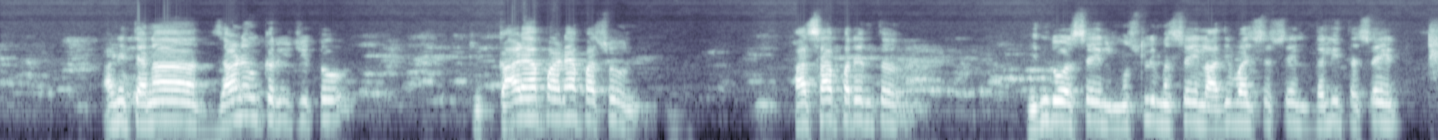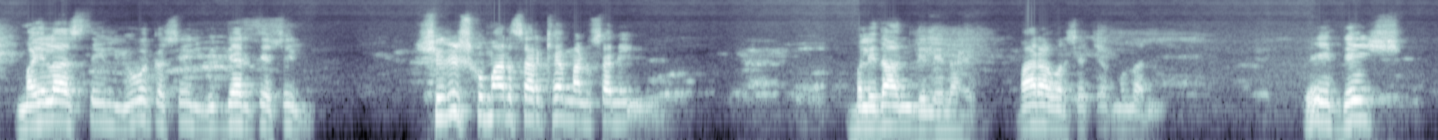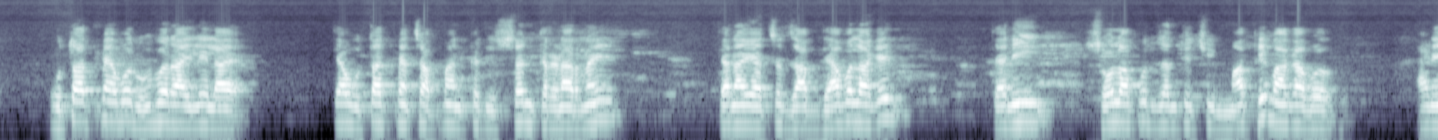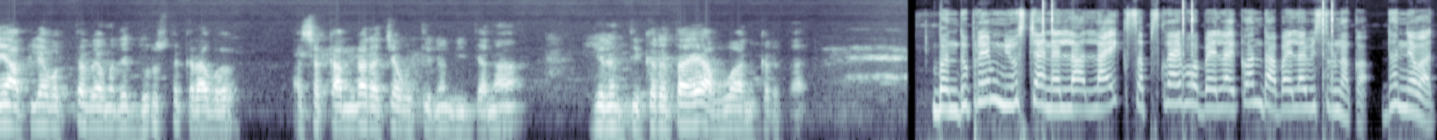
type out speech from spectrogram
आणि त्यांना जाणीव करू इच्छितो की काळ्या पाण्यापासून फासापर्यंत हिंदू असेल मुस्लिम असेल आदिवासी असेल दलित असेल महिला असतील युवक असेल विद्यार्थी असेल शिरीष कुमार सारख्या माणसाने बलिदान दिलेलं आहे बारा वर्षाच्या मुलांनी. हे देश हुतात्म्यावर उभं राहिलेला आहे. त्या हुतात्म्याचा अपमान कधी सहन करणार नाही. त्यांना याचं जाब द्यावं लागेल. त्यांनी सोलापूर जनतेची माफी मागावं आणि आपल्या वक्तव्यामध्ये दुरुस्त करावं असं कामगाराच्या वतीनं मी त्यांना विनंती करत आहे आव्हान करत आहे. बंधुप्रेम न्यूज चॅनलला लाईक सबस्क्राईब व बेल आयकॉन दाबायला विसरू नका. धन्यवाद.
